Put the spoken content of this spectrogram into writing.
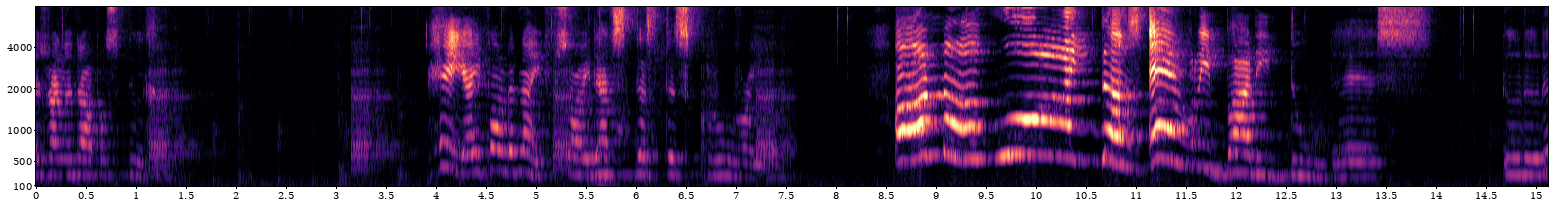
In the opposite direction. Hey, I found a knife. Sorry, that's just the screwdriver. Oh no, why does everybody do this? Do do do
